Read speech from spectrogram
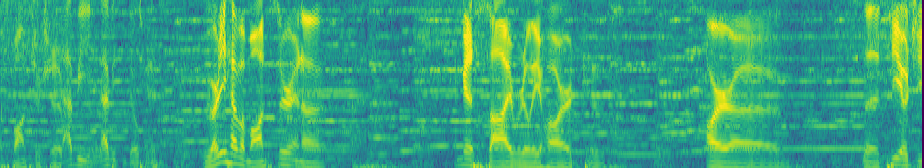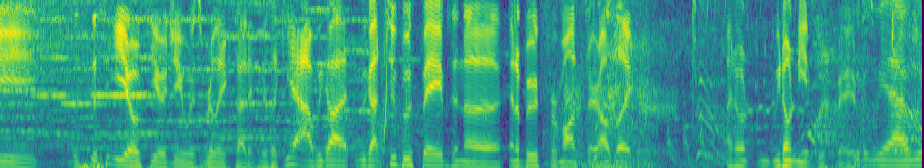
a sponsorship. That'd be that'd be some dopeness. We already have a monster and a. I'm gonna sigh really hard because our uh, the TOG, the, the CEO of TOG was really excited. He was like, "Yeah, we got we got two booth babes in a in a booth for Monster." I was like, "I don't, we don't need booth babes." Yeah, we,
